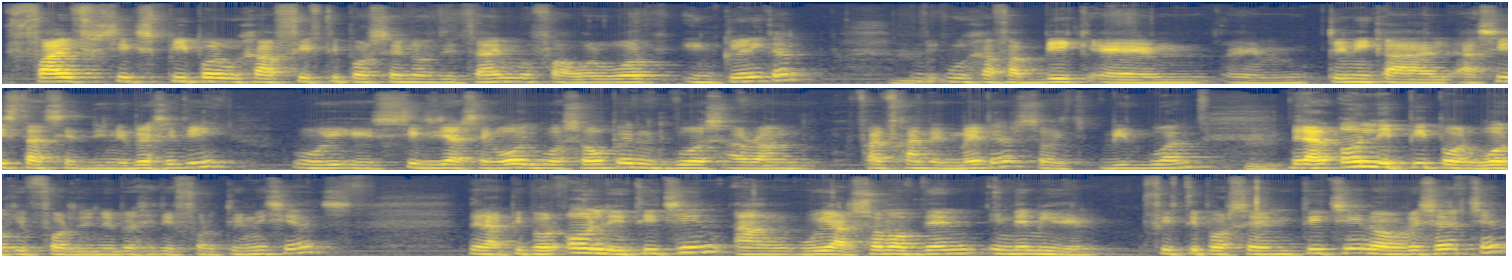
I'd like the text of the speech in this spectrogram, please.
five, six people. We have fifty percent of the time of our work in clinical. Mm. We have a big um, um, clinical assistance at the university. We, six years ago, it was open. It was around 500 meters, so it's big one. Mm. There are only people working for the university for clinicians. There are people only teaching, and we are some of them in the middle 50% teaching or researching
